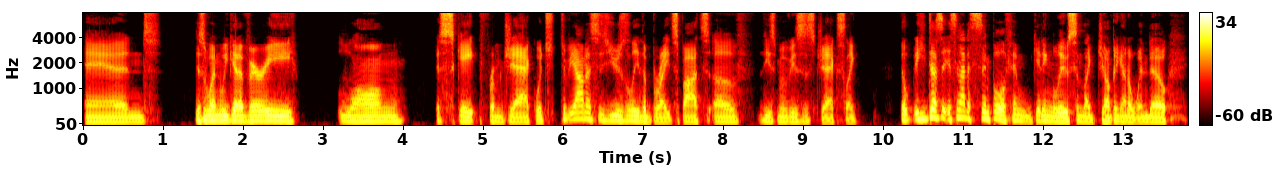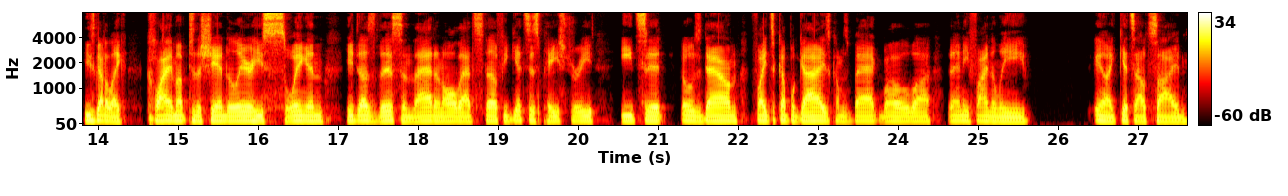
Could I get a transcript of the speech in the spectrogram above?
and this is when we get a very long escape from Jack, which to be honest is usually the bright spots of these movies. Is Jack's like, so he does. It's not as simple of him getting loose and like jumping out a window. He's got to like climb up to the chandelier. He's swinging. He does this and that and all that stuff. He gets his pastry, eats it, goes down, fights a couple guys, comes back, blah blah blah. Then he finally, you know, like gets outside.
